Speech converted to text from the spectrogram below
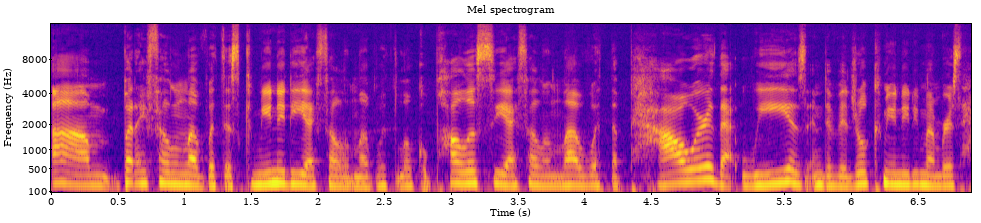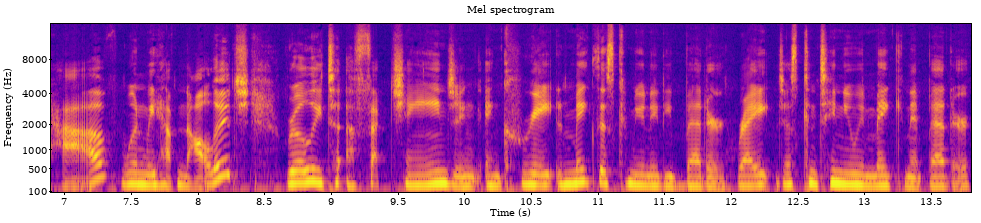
Um, but I fell in love with this community. I fell in love with local policy. I fell in love with the power that we as individual community members have when we have knowledge, really to affect change and, and create and make this community better. Right, just continuing making it better.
